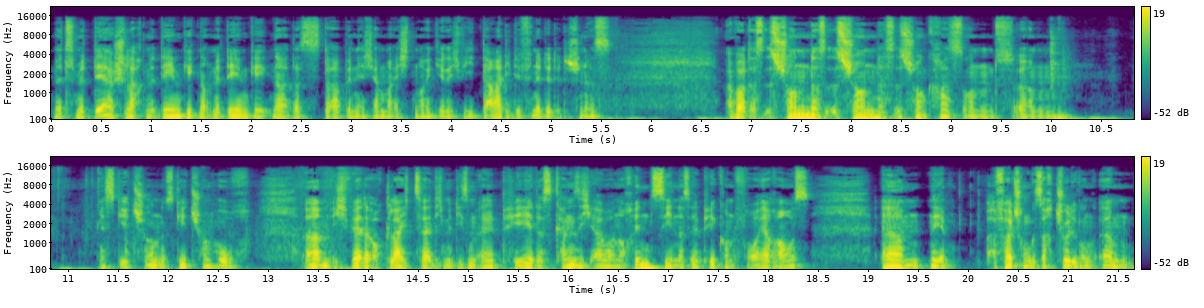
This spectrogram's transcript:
mit, mit der Schlacht, mit dem Gegner und mit dem Gegner. Das, da bin ich ja mal echt neugierig, wie da die Definitive Edition ist. Aber das ist schon, das ist schon, das ist schon krass und ähm, es geht schon, es geht schon hoch. Ähm, ich werde auch gleichzeitig mit diesem LP, das kann sich aber noch hinziehen, das LP kommt vorher raus. Ähm, nee, falsch rum gesagt, Entschuldigung. Ähm,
